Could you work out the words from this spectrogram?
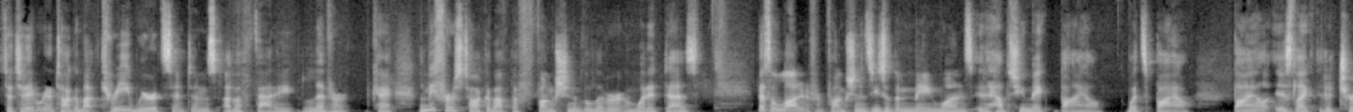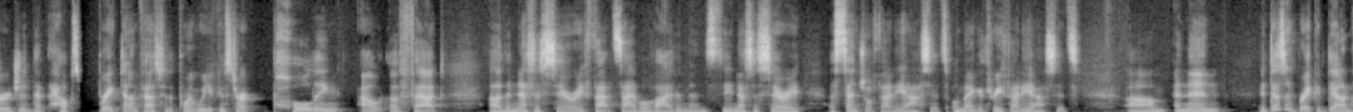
So today we're going to talk about three weird symptoms of a fatty liver. Okay, let me first talk about the function of the liver and what it does. It has a lot of different functions. These are the main ones. It helps you make bile. What's bile? Bile is like the detergent that helps break down fats to the point where you can start pulling out of fat uh, the necessary fat soluble vitamins, the necessary essential fatty acids, omega 3 fatty acids. Um, and then it doesn't break it down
